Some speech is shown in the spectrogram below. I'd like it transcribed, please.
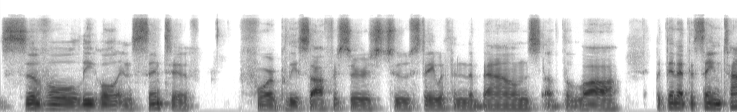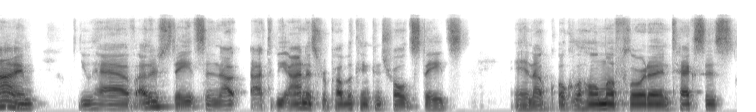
civil legal incentive for police officers to stay within the bounds of the law. But then at the same time, you have other states, and I, I to be honest, Republican controlled states in Oklahoma, Florida, and Texas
